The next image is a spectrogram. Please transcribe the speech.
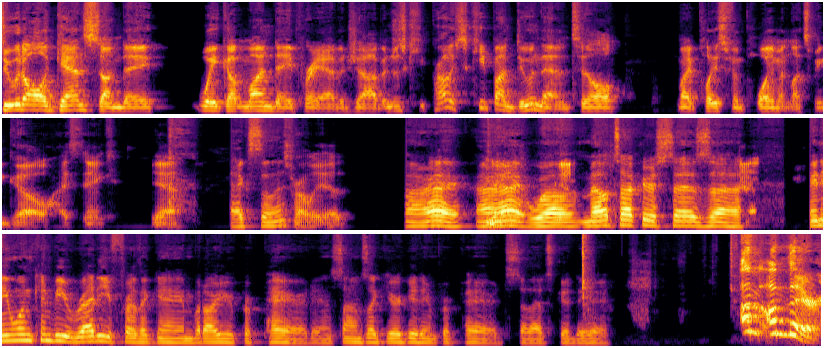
do it all again Sunday, wake up Monday, pray I have a job, and just keep probably just keep on doing that until my place of employment lets me go. I think. Yeah. Excellent. That's probably it. All right. all yeah. right. Well, Mel Tucker says uh, anyone can be ready for the game, but are you prepared? And it sounds like you're getting prepared, so that's good to hear. I'm, I'm there.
